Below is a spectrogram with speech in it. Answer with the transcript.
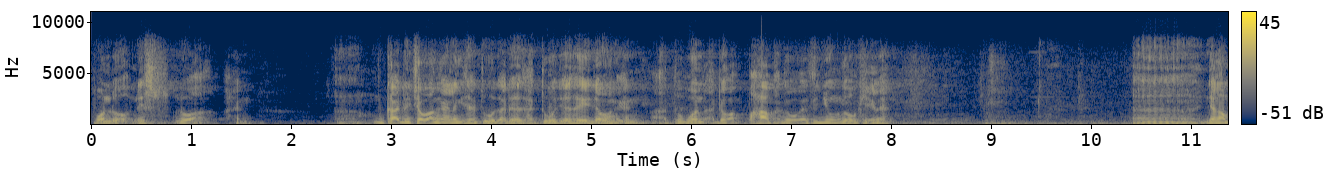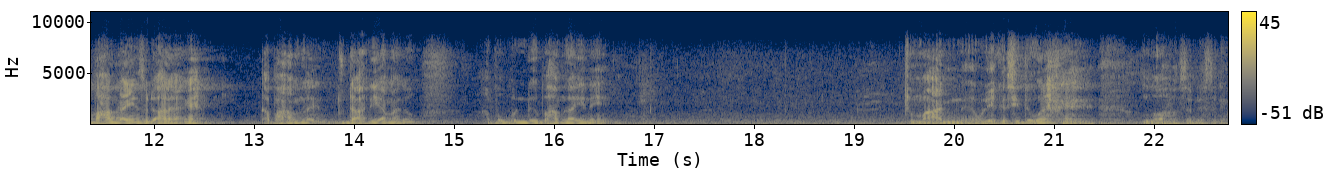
pondok nis luar. Ha, bukan ada cawangan lagi satu. Tak ada. Satu je saya cawangan. Ha, tu pun ada orang faham. Tu orang senyum tu okey lah ha, jangan faham lain sudah lah eh. tak faham lain sudah diam lah tu apa benda faham lain ni? Macam mana boleh ke situ eh? Allah sedih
